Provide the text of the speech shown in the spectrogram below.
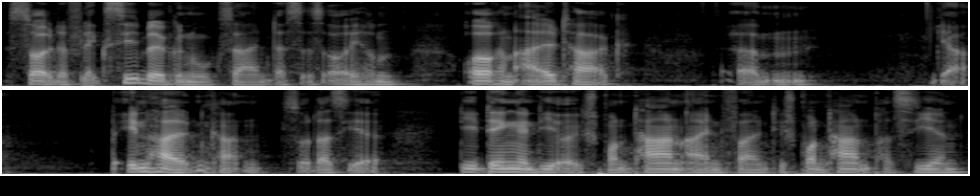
es sollte flexibel genug sein, dass es euren, euren Alltag ähm, ja, beinhalten kann, sodass ihr die Dinge, die euch spontan einfallen, die spontan passieren,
